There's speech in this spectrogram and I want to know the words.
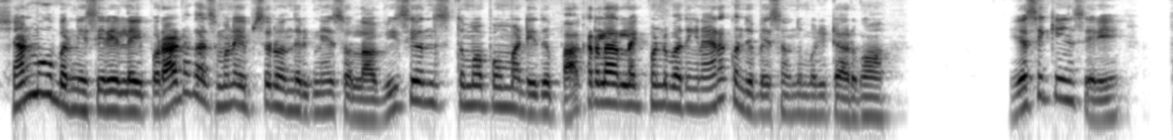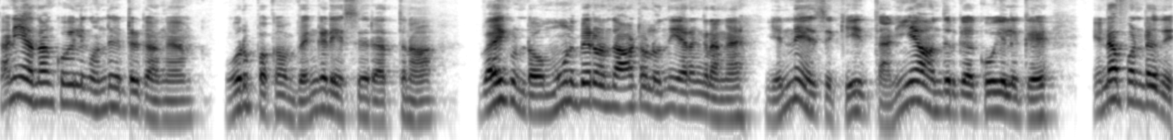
சண்முகபரணி சீரியலில் இப்போ ராட்டகாசமான எபிசோட் வந்திருக்குன்னே சொல்லலாம். விசி வந்து சுத்தமாக போக மாட்டேது பார்க்குறலாம் லைக் பண்ணி பார்த்தீங்கன்னா கொஞ்சம் பேச வந்து முடிட்டா இருக்கும். எசக்கியும் சரி தனியாக தான் கோயிலுக்கு வந்துகிட்டு இருக்காங்க. ஒரு பக்கம் வெங்கடேஷ் ரத்னா வைகுண்டம் மூணு பேர் வந்து ஆட்டோவில் வந்து இறங்குறாங்க. என்ன எசக்கி தனியாக வந்திருக்க கோயிலுக்கு. என்ன பண்ணுறது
